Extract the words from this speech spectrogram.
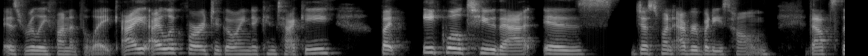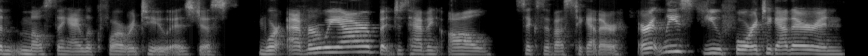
is really fun at the lake. I I look forward to going to Kentucky, but equal to that is just when everybody's home. That's the most thing I look forward to is just wherever we are, but just having all six of us together, or at least you four together, and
